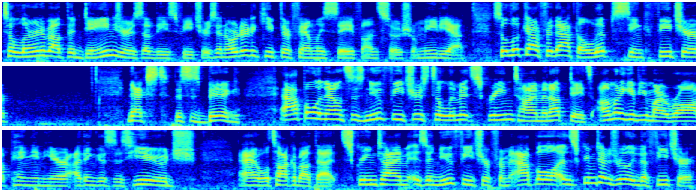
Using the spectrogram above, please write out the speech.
to learn about the dangers of these features in order to keep their families safe on social media. So look out for that, the lip sync feature. Next, this is big. Apple announces new features to limit screen time and updates. I'm going to give you my raw opinion here. I think this is huge and we'll talk about that. Screen Time is a new feature from Apple, and Screen Time is really the feature.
